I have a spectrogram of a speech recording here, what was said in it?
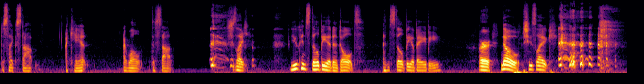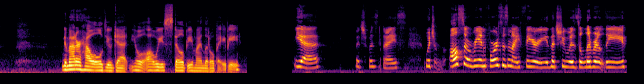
just like, stop. I can't. I won't. Just stop. She's like, you can still be an adult and still be a baby. Or, no, she's like, no matter how old you get, you'll always still be my little baby. Yeah. Which was nice. Which also reinforces my theory that she was deliberately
